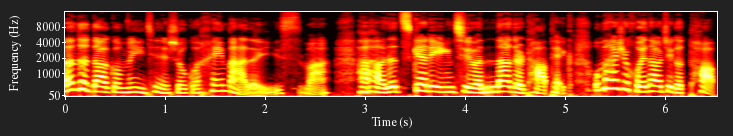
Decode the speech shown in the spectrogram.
，underdog，我们以前也说过黑马的意思嘛。好好，Let's get into another topic。我们还是回到这个 top。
